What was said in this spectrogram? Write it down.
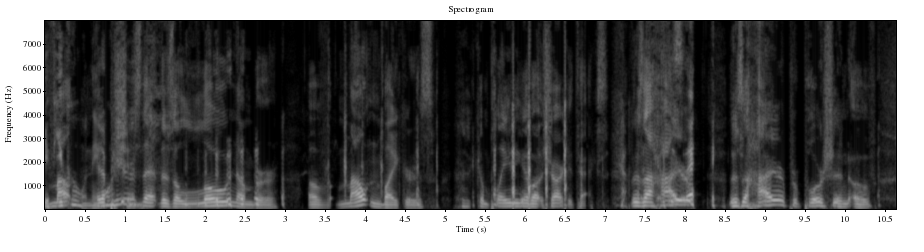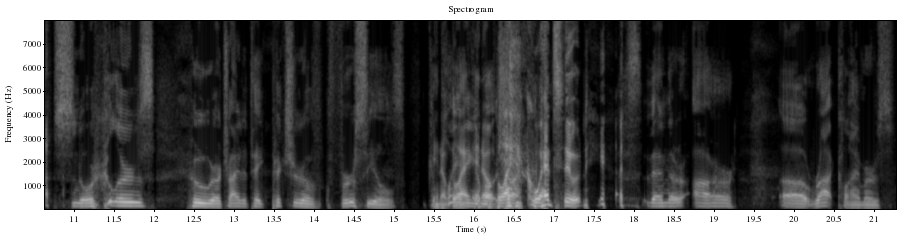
If you go in the it ocean, appears that there's a low number of mountain bikers complaining about shark attacks. There's a higher there's a higher proportion of snorkelers who are trying to take picture of fur seals in a complaining black in a black wetsuit. yes. than there are uh, rock climbers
